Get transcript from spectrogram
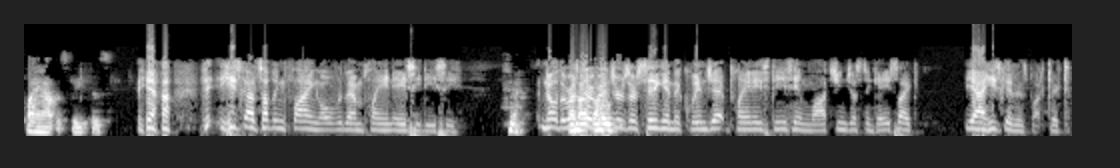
playing out the speakers. Yeah, he- he's got something flying over them playing ACDC. Yeah. No, the rest of the the whole- Avengers are sitting in the Quinjet playing ACDC and watching just in case. Like, yeah, he's getting his butt kicked.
